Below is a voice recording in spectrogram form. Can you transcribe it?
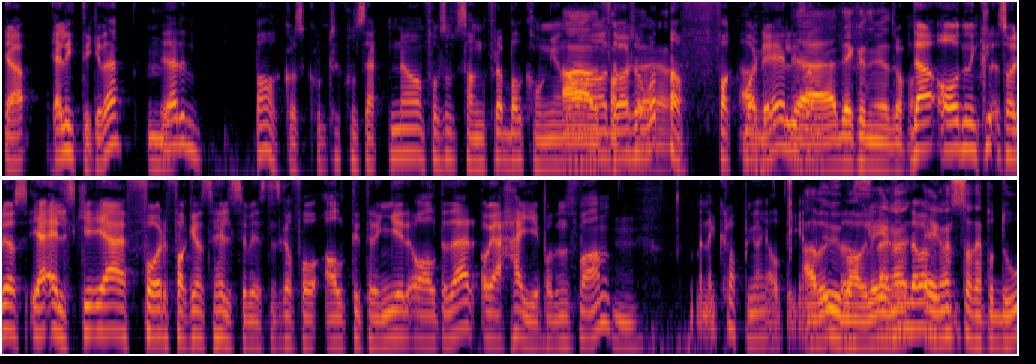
Ja, jeg likte ikke det. Mm. Det er bakgårdskonsertene og folk som sang fra balkongen. Ja, ja, og det var sånn, What the fuck var det? Det, Liksom? det kunne vi droppa. Det og sorry, ass. Jeg elsker Jeg er for fuckings helsevesenet skal få alt de trenger, og alt det der. Og jeg heier på dem som faen. Men den klappinga hjalp ikke. Mm. Ja, det var ubehagelig. En gang, sånn, en gang så satt jeg på do.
